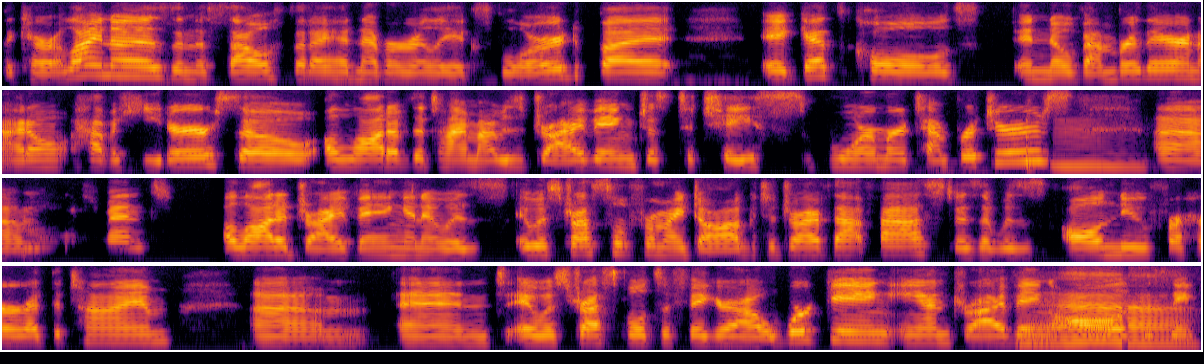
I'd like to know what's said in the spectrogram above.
the Carolinas and the South that I had never really explored. But it gets cold in November there and I don't have a heater. So a lot of the time I was driving just to chase warmer temperatures, mm. um, which meant a lot of driving and it was it was stressful for my dog to drive that fast as it was all new for her at the time um, and it was stressful to figure out working and driving yeah. all at the same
